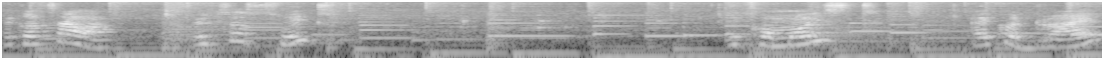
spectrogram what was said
Iko sawa. It's so sweet. Iko moist. Iko dry.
